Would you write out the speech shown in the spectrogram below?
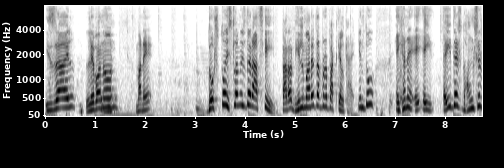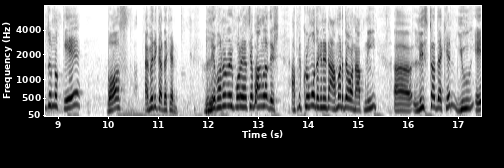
ইসরায়েল লেবানন মানে দোষ তো ইসলামিস্টদের আছেই। তারা ঢিল মারে, তারপরে পাটকেল খায়। কিন্তু এখানে এই এই দেশ ধ্বংসের জন্য কে? বস, আমেরিকা, দেখেন। লেবাননের পরে আছে বাংলাদেশ। আপনি ক্রম দেখেন, এটা আমার দেওয়া না। আপনি লিস্টটা দেখেন, ইউ এ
